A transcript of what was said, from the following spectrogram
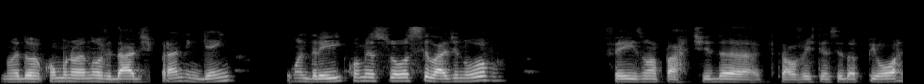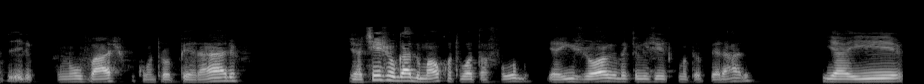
não é, como não é novidade para ninguém, o Andrei começou a oscilar de novo. Fez uma partida que talvez tenha sido a pior dele no Vasco contra o Operário. Já tinha jogado mal contra o Botafogo, e aí joga daquele jeito contra o Operário. E aí,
